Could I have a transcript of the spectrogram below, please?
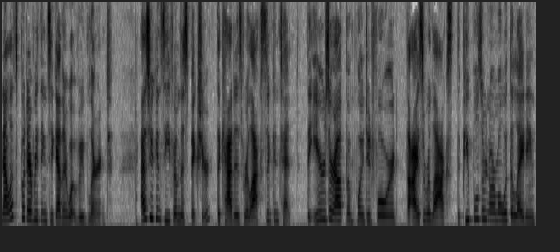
Now let's put everything together what we've learned. As you can see from this picture, the cat is relaxed and content. The ears are up and pointed forward, the eyes are relaxed, the pupils are normal with the lighting,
